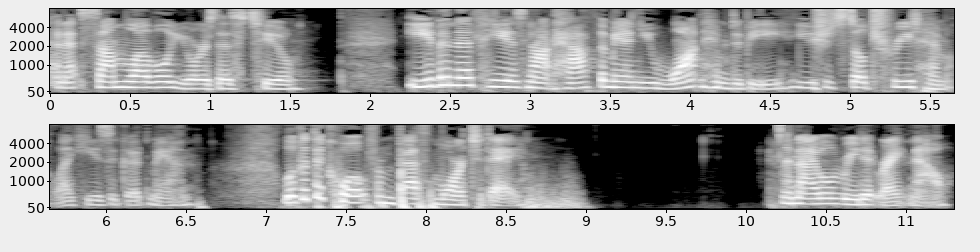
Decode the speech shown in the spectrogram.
and at some level, yours is too. Even if he is not half the man you want him to be, you should still treat him like he's a good man. Look at the quote from Beth Moore today. And I will read it right now.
